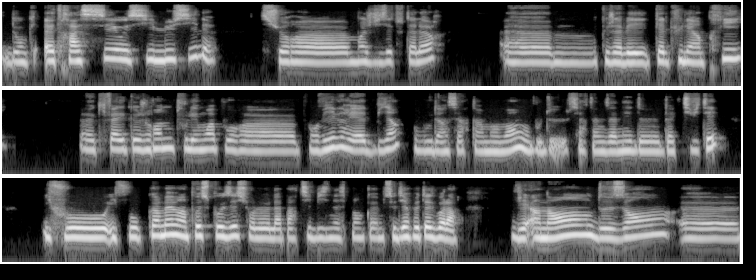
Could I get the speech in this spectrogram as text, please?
Donc, être assez aussi lucide sur, euh, moi, je disais tout à l'heure, euh, que j'avais calculé un prix qu'il fallait que je rende tous les mois pour, pour vivre et être bien au bout d'un certain moment, au bout de certaines années d'activité il faut, il faut quand même un peu se poser sur la partie business plan, quand même. Se dire peut-être, voilà, j'ai un an, deux ans, euh,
